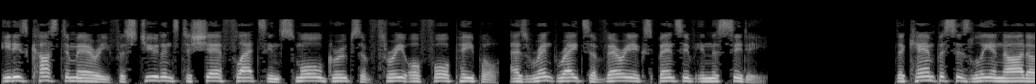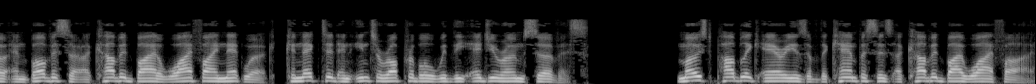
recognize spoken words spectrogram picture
It is customary for students to share flats in small groups of three or four people, as rent rates are very expensive in the city. The campuses Leonardo and Bovisa are covered by a Wi-Fi network, connected and interoperable with the eduroam service. Most public areas of the campuses are covered by Wi-Fi.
